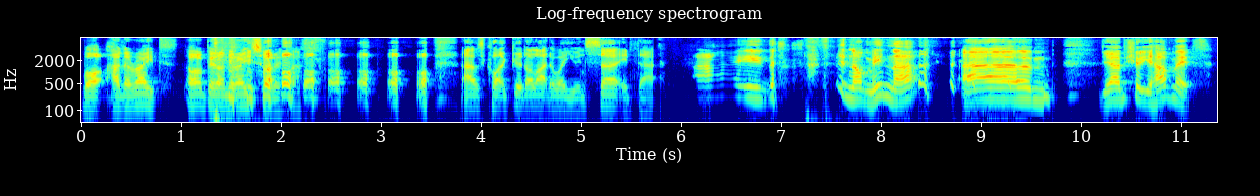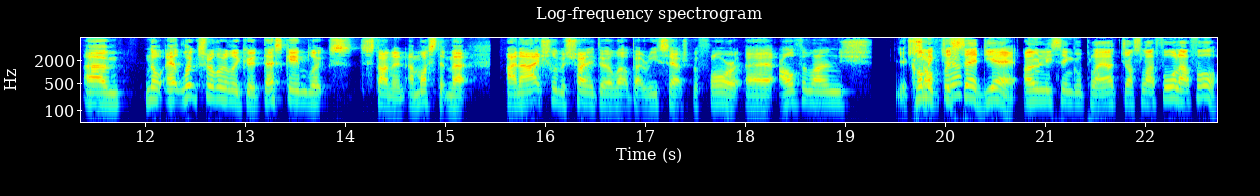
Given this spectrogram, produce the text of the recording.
What had a ride? Oh, I've been on the ride. Sorry. that was quite good. I like the way you inserted that. I did not mean that. Um, yeah, I'm sure you have, mate. Um, no, it looks really, really good. This game looks stunning. I must admit. And I actually was trying to do a little bit of research before. Uh, Avalanche. Your comic Software? just said, yeah, only single player, just like Fallout 4.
